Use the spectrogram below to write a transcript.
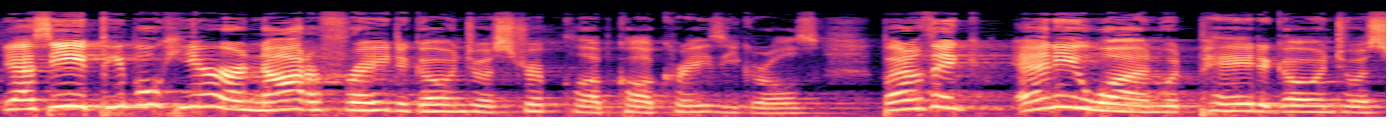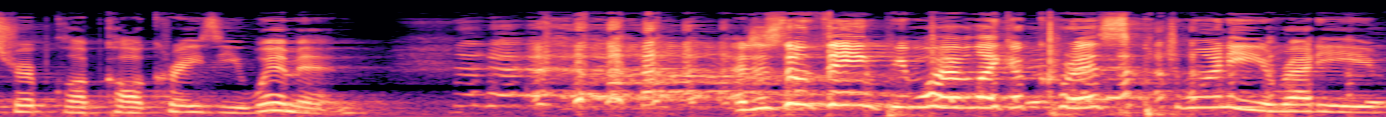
Yeah, see, people here are not afraid to go into a strip club called Crazy Girls, but I don't think anyone would pay to go into a strip club called Crazy Women. I just don't think people have like a crisp 20 ready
